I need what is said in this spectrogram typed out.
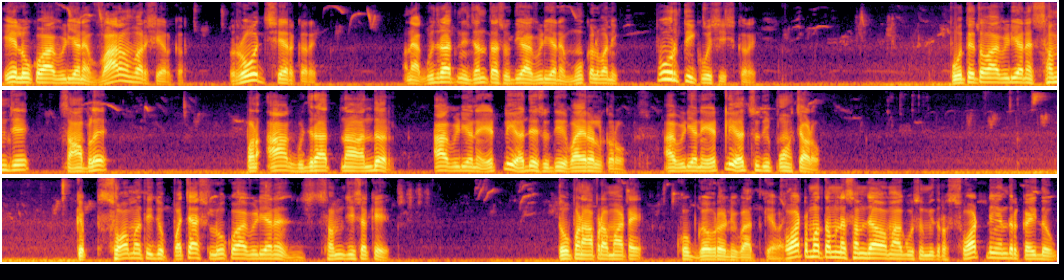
એ લોકો આ વિડીયોને વારંવાર શેર કરે, રોજ શેર કરે. અને આ ગુજરાતની જનતા સુધી આ વિડીયાને મોકલવાની પૂરતી કોશિશ કરે. પોતે તો આ વિડીયાને સમજે, સાંભળે, પણ આ ગુજરાતના અંદર આ વિડીયોને એટલી હદે સુધી વાયરલ કરો, આ વિડીયોને એટલી હદ સુધી પહોંચાડો કે સોમાંથી જો પચાસ લોકો આ વિડીયોને સમજી શકે, તો પણ આપણા માટે ખૂબ ગૌરવની વાત કહેવાય. શોર્ટમાં તમને સમજાવવા માગું છું મિત્રો, શોર્ટની અંદર કહી દઉં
